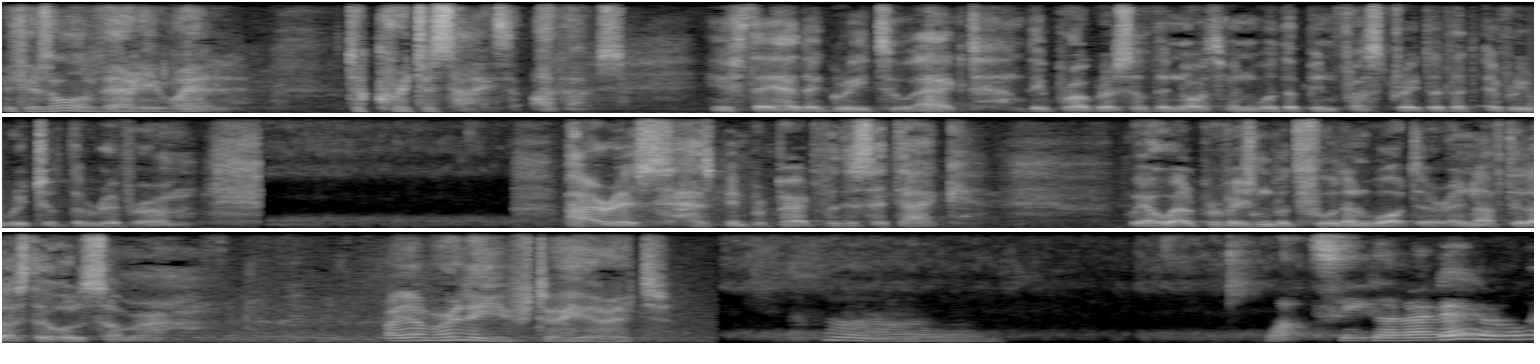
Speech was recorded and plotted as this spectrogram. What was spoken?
It is all very well to criticize others. If they had agreed to act, the progress of the Northmen would have been frustrated at every reach of the river. Paris has been prepared for this attack. We are well provisioned with food and water, enough to last the whole summer. I am relieved to hear it. Hmm. What's he gonna do?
